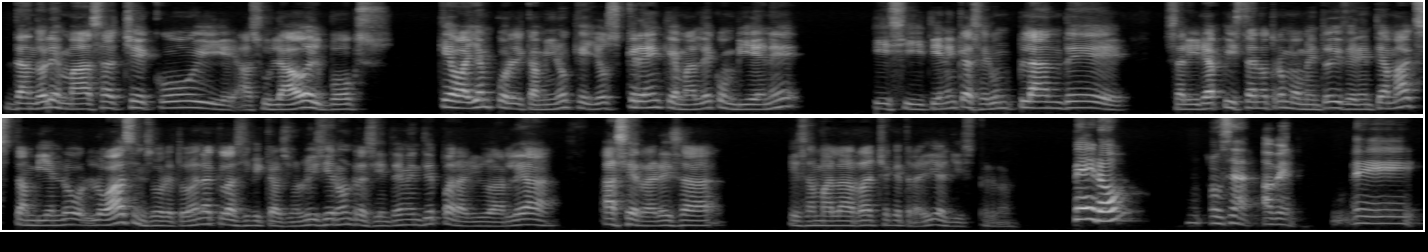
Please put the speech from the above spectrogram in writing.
dándole más a Checo y a su lado del box que vayan por el camino que ellos creen que más le conviene y si tienen que hacer un plan de salir a pista en otro momento diferente a Max, también lo, lo hacen, sobre todo en la clasificación lo hicieron recientemente para ayudarle a, a cerrar esa, esa mala racha que traía Gis, perdón. Pero, o sea, a ver, eh,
